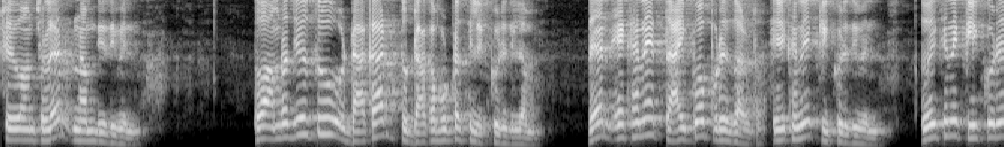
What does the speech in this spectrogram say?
সেই অঞ্চলের নাম দিয়ে দিবেন। তো আমরা যেহেতু ঢাকার তো ঢাকা বোর্ডটা সিলেক্ট করে দিলাম। দেন এখানে টাইপ অফ রেজাল্ট এখানে ক্লিক করে দিবেন। তো এখানে ক্লিক করে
